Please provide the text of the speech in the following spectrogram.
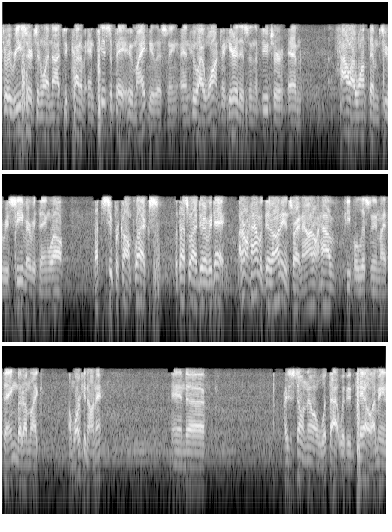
through research and whatnot to kind of anticipate who might be listening and who I want to hear this in the future and how I want them to receive everything. Well, that's super complex, but that's what I do every day. I don't have a good audience right now. I don't have people listening to my thing, but I'm like, I'm working on it. And uh, I just don't know what that would entail. I mean,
